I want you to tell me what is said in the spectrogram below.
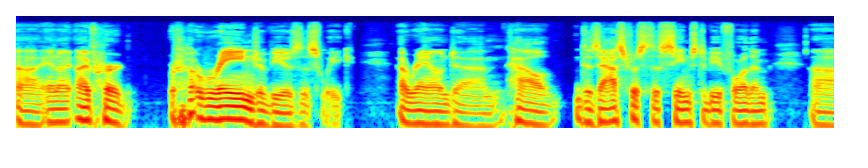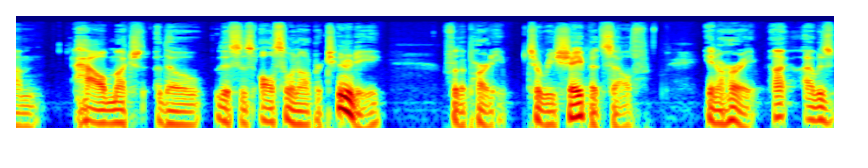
Uh, and I, have heard a range of views this week around um, how disastrous this seems to be for them, um, how much, though, this is also an opportunity for the party to reshape itself in a hurry. I, I was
